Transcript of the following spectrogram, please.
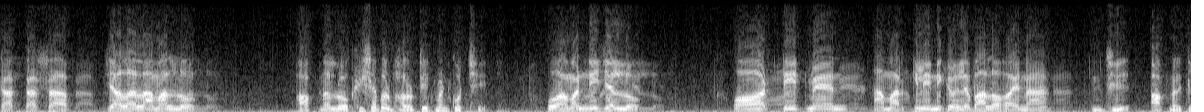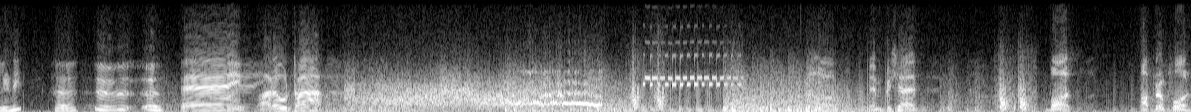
ডাক্তার সাহেব জালাল আমার লোক। আপনার লোক হিসাবে ভালো ট্রিটমেন্ট করছি। ও আমার নিজের লোক। ওর ট্রিটমেন্ট আমার ক্লিনিকে হলে ভালো হয় না। জি আপনার ক্লিনিক? এই আরে উঠা। এমপি সাহেব। বস আপনার ফোন।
